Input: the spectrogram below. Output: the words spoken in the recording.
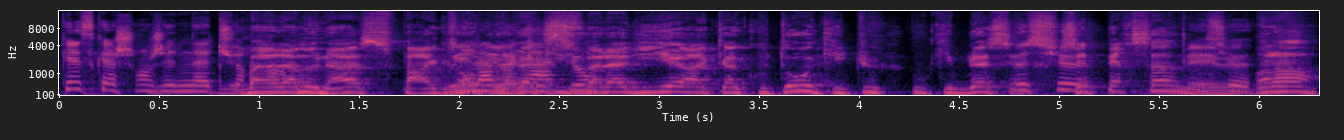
Qu'est-ce qui a changé de nature Bah, la menace, par exemple, le gars qui se balade hier avec un couteau et qui tue ou qui blesse cette personne. Voilà.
